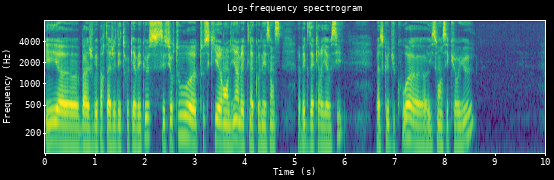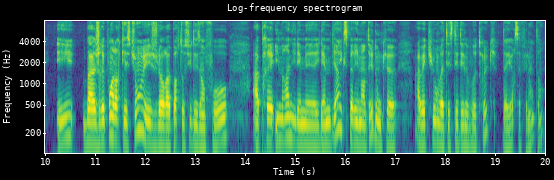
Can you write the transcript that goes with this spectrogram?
et euh, bah, je vais partager des trucs avec eux. C'est surtout euh, tout ce qui est en lien avec la connaissance, avec Zakaria aussi, parce que du coup, ils sont assez curieux. Et bah, je réponds à leurs questions et je leur apporte aussi des infos. Après, Imran, il aime, il aime bien expérimenter, donc euh, avec lui, on va tester des nouveaux trucs. D'ailleurs, ça fait longtemps.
